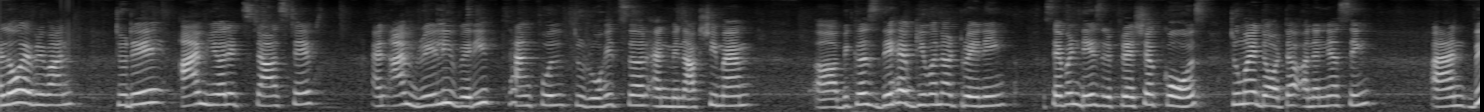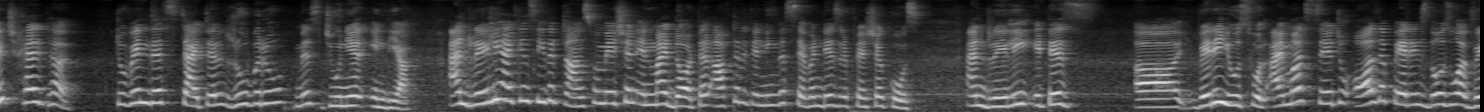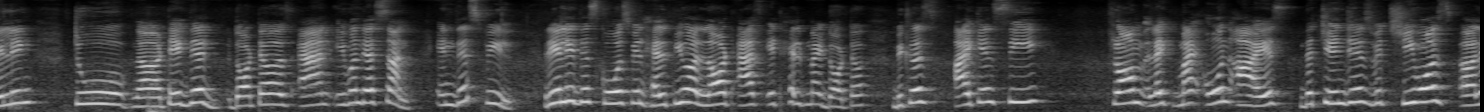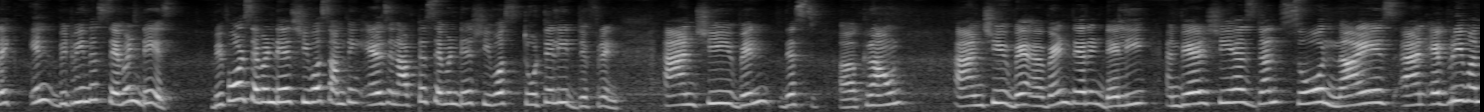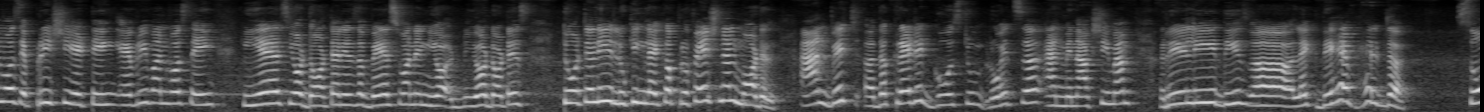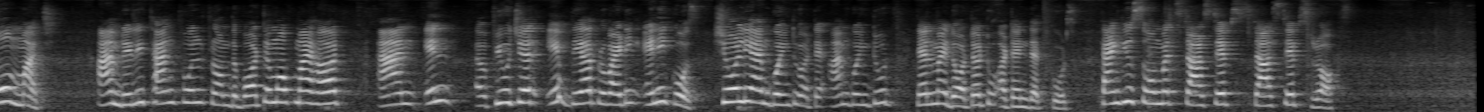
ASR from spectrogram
Hello everyone. Today I am here at Star Steps and I am really very thankful to Rohit sir and Meenakshi ma'am uh, because they have given a training 7 days refresher course to my daughter Ananya Singh and which helped her to win this title Rubaru Miss Junior India and really I can see the transformation in my daughter after attending the 7 days refresher course and really it is uh, very useful. I must say to all the parents, those who are willing to uh, take their daughters and even their son in this field, really this course will help you a lot as it helped my daughter because I can see from like my own eyes the changes which she was uh, like in between the 7 days. Before 7 days she was something else and after 7 days she was totally different and she win this uh, crown and she went there in Delhi and where she has done so nice and everyone was appreciating. Everyone was saying yes your daughter is the best one and your your daughter is totally looking like a professional model. And which uh, the credit goes to Rohit sir and Meenakshi ma'am. Really these uh, like they have helped her so much. I am really thankful from the bottom of my heart and in uh, future if they are providing any course surely i am going to attend i am going to tell my daughter to attend that course. Thank you so much star steps star steps rocks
